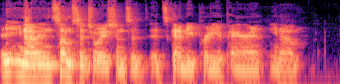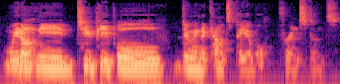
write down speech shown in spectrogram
You know, in some situations, it, it's going to be pretty apparent. You know, we don't need two people doing accounts payable, for instance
